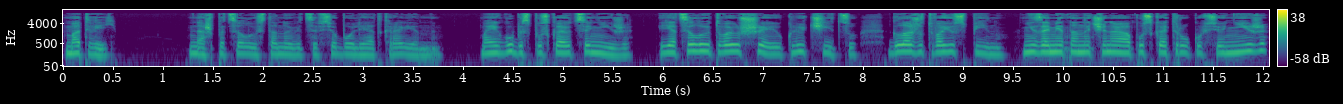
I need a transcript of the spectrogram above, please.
Матвей. Наш поцелуй становится все более откровенным. Мои губы спускаются ниже. Я целую твою шею, ключицу, глажу твою спину. Незаметно начинаю опускать руку все ниже,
